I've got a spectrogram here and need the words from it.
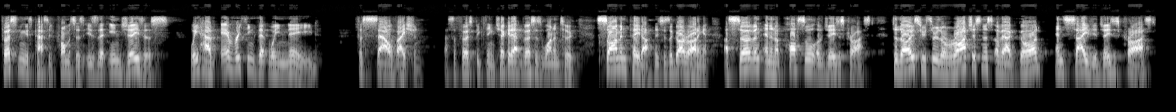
First thing this passage promises is that in Jesus, we have everything that we need for salvation. That's the first big thing. Check it out, verses 1 and 2. Simon Peter, this is the guy writing it, a servant and an apostle of Jesus Christ, to those who through the righteousness of our God and Saviour Jesus Christ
